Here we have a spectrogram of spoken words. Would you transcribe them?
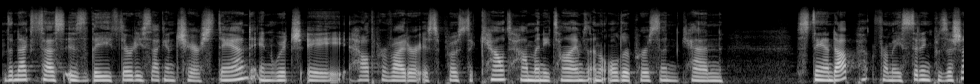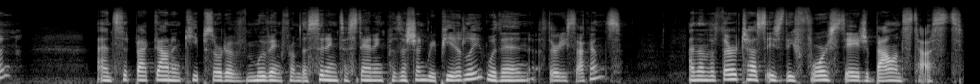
The next test is the 30 second chair stand, in which a health provider is supposed to count how many times an older person can stand up from a sitting position and sit back down and keep sort of moving from the sitting to standing position repeatedly within 30 seconds. And then the third test is the four stage balance test,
